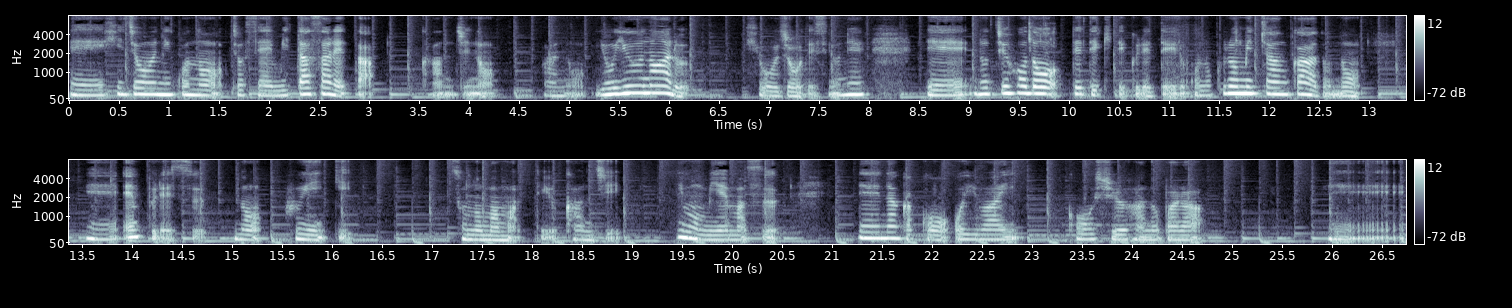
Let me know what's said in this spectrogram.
えー、非常にこの女性満たされた感じのあの余裕のある表情ですよね。で後ほど出てきてくれているこのクロミちゃんカードの、えー、エンプレスの雰囲気そのままっていう感じにも見えます。でなんかこうお祝い高周派のバラ、えー、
